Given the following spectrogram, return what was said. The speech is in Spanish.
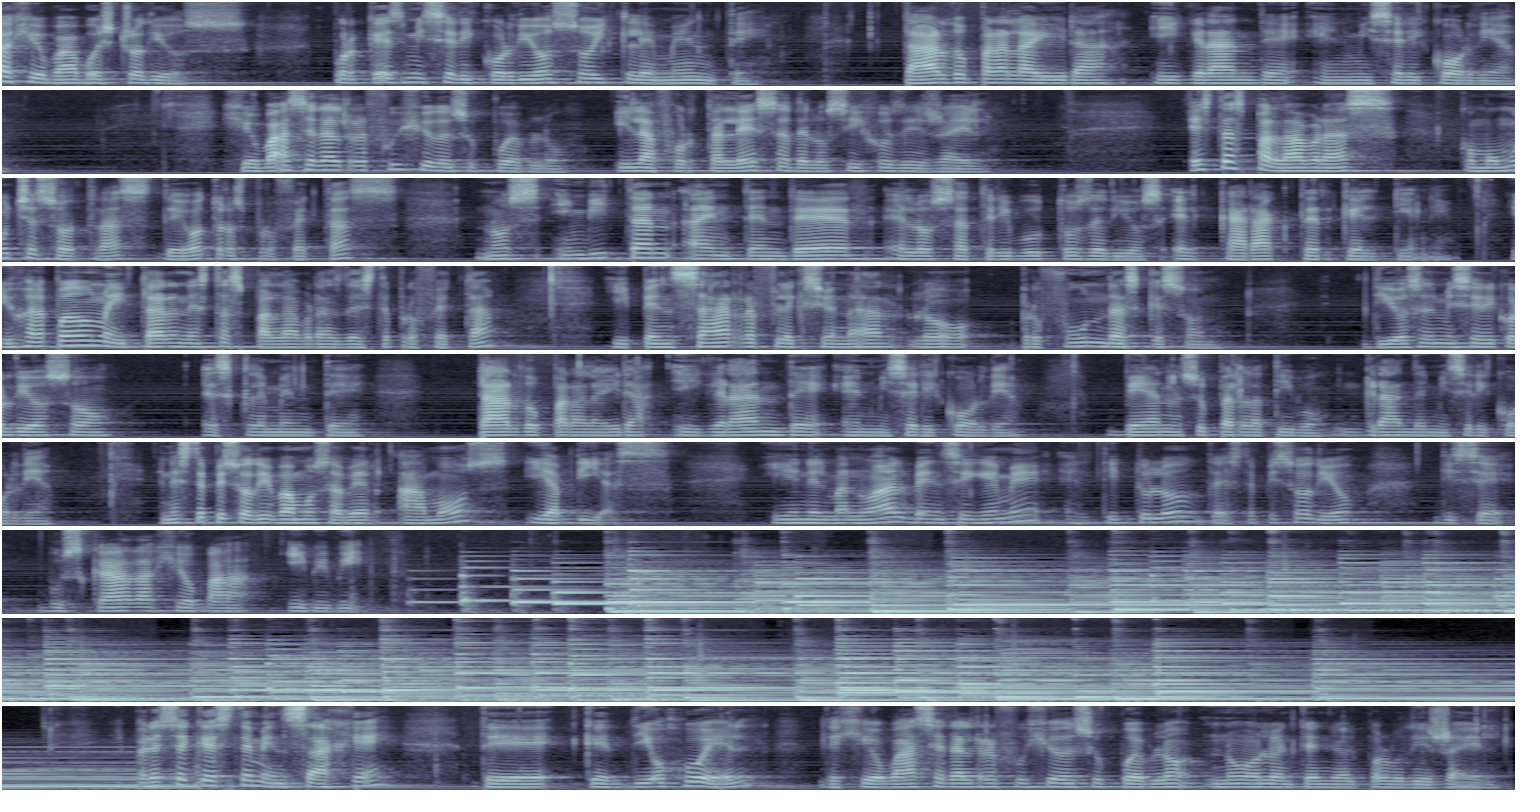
A Jehová vuestro Dios, porque es misericordioso y clemente, tardo para la ira y grande en misericordia. Jehová será el refugio de su pueblo y la fortaleza de los hijos de Israel. Estas palabras, como muchas otras de otros profetas, nos invitan a entender los atributos de Dios, el carácter que Él tiene. Y ojalá podamos meditar en estas palabras de este profeta y pensar, reflexionar lo profundas que son. Dios es misericordioso, es clemente, tardo para la ira y grande en misericordia. Vean el superlativo, grande en misericordia. En este episodio vamos a ver Amos y Abdías. Y en el manual Ven Sígueme, el título de este episodio dice, Buscad a Jehová y vivid. Parece que este mensaje de que dio Joel de Jehová será el refugio de su pueblo no lo entendió el pueblo de Israel.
